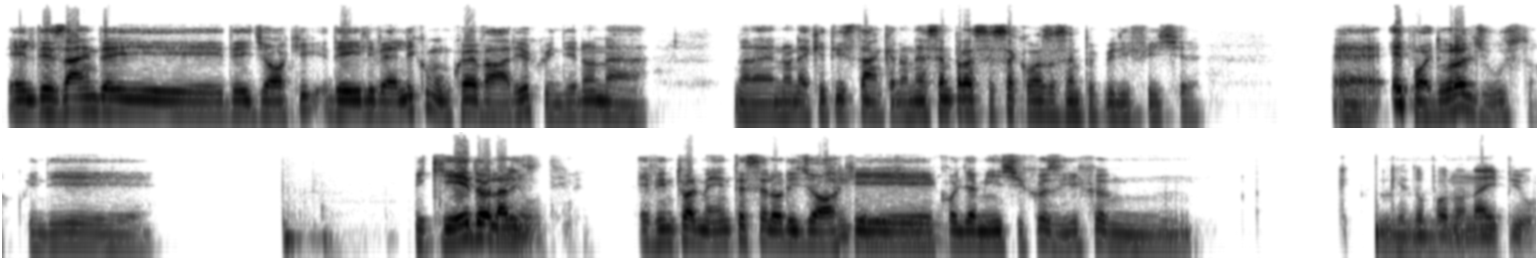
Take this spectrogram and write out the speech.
E il design dei, dei giochi, dei livelli comunque è vario, quindi non è, non è- non è che ti stanca, non è sempre la stessa cosa, sempre più difficile. Eh, e poi dura il giusto, quindi mi chiedo la- eventualmente se lo rigiochi 5-10 con gli amici così. con- Che dopo non hai più.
